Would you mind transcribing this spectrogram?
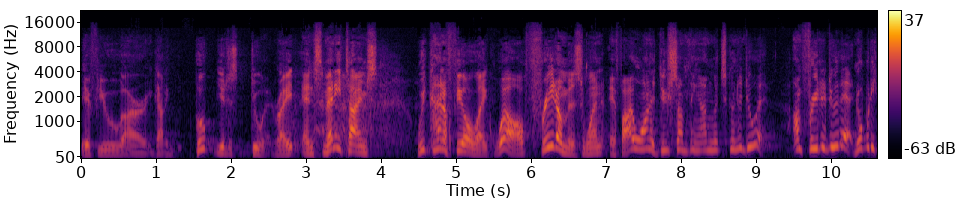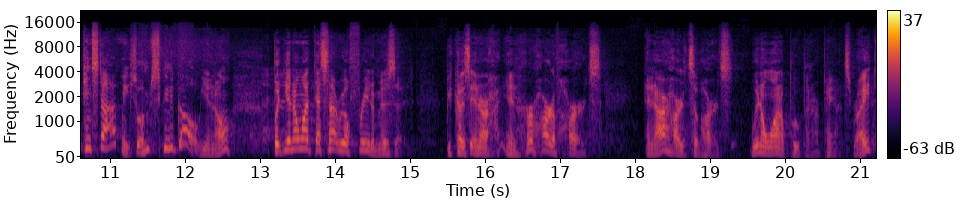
if you are got to poop, you just do it, right? And many times we kind of feel like, well, freedom is when if I want to do something, I'm just going to do it. I'm free to do that. Nobody can stop me, so I'm just going to go, you know? But you know what? That's not real freedom, is it? Because in, our, in her heart of hearts and in our hearts of hearts, we don't want to poop in our pants, right?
